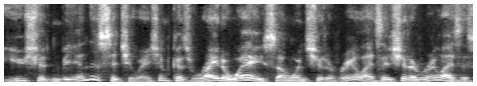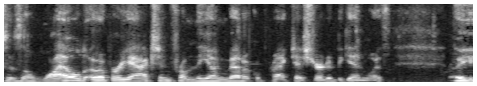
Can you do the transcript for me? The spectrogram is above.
you shouldn't be in this situation because right away someone should have realized they should have realized this is a wild overreaction from the young medical practitioner to begin with. The,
